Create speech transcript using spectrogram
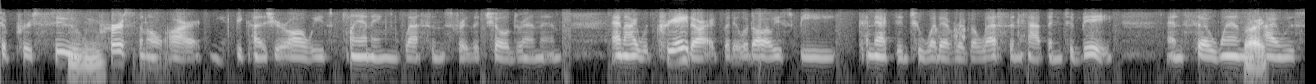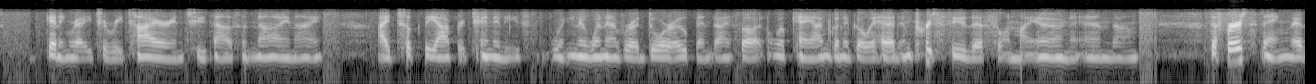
to pursue mm-hmm. personal art because you're always planning lessons for the children and and I would create art, but it would always be connected to whatever the lesson happened to be. And so when right. I was getting ready to retire in 2009, I I took the opportunities. You know, whenever a door opened, I thought, okay, I'm going to go ahead and pursue this on my own. And um, the first thing that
